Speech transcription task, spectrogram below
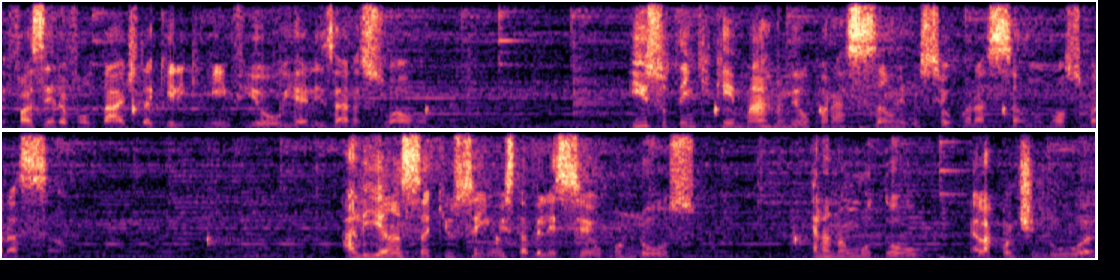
é fazer a vontade daquele que me enviou e realizar a sua obra. Isso tem que queimar no meu coração e no seu coração, no nosso coração. A aliança que o Senhor estabeleceu conosco, ela não mudou, ela continua.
